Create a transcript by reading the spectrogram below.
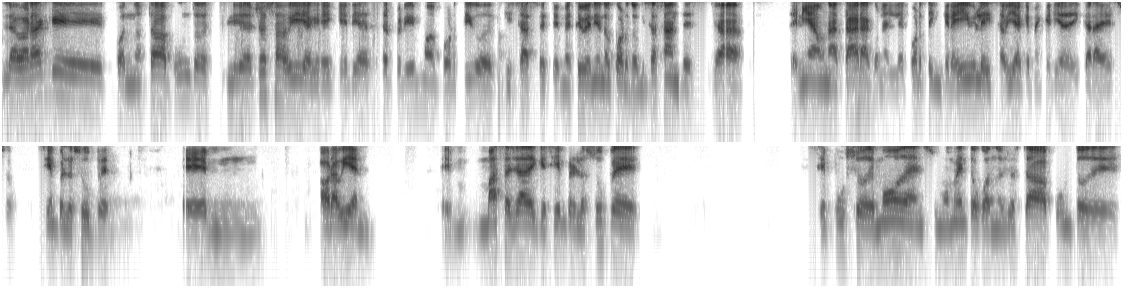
la verdad que cuando estaba a punto de estudiar, yo sabía que quería hacer periodismo deportivo, quizás este, me estoy vendiendo corto, quizás antes ya tenía una tara con el deporte increíble y sabía que me quería dedicar a eso, siempre lo supe. Em, ahora bien, em, más allá de que siempre lo supe, se puso de moda en su momento cuando yo estaba a punto de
